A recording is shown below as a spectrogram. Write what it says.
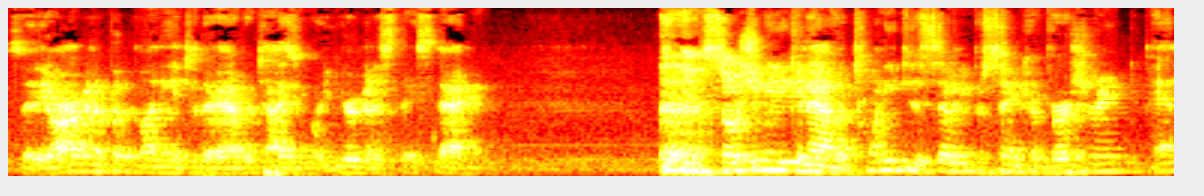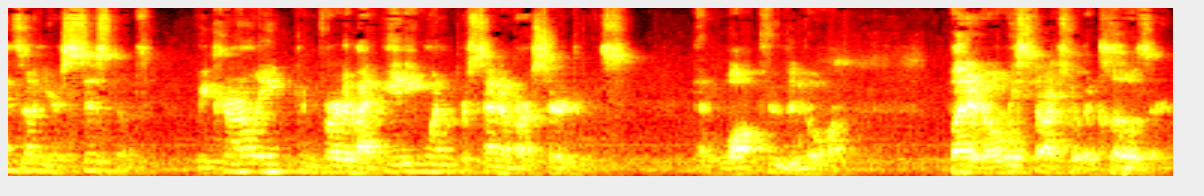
So they are going to put money into their advertising where you're going to stay stagnant. Social media can have a 20 to 70% conversion rate, depends on your systems. We currently convert about 81% of our surgeries that walk through the door. But it always starts with a closer.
